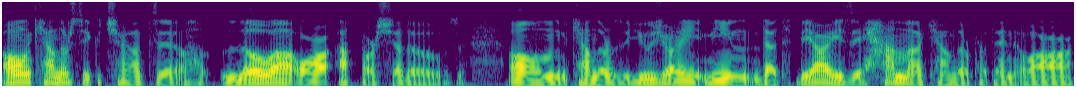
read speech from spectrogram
On candlestick charts, lower or upper shadows on candles usually mean that there is a hammer candle pattern or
